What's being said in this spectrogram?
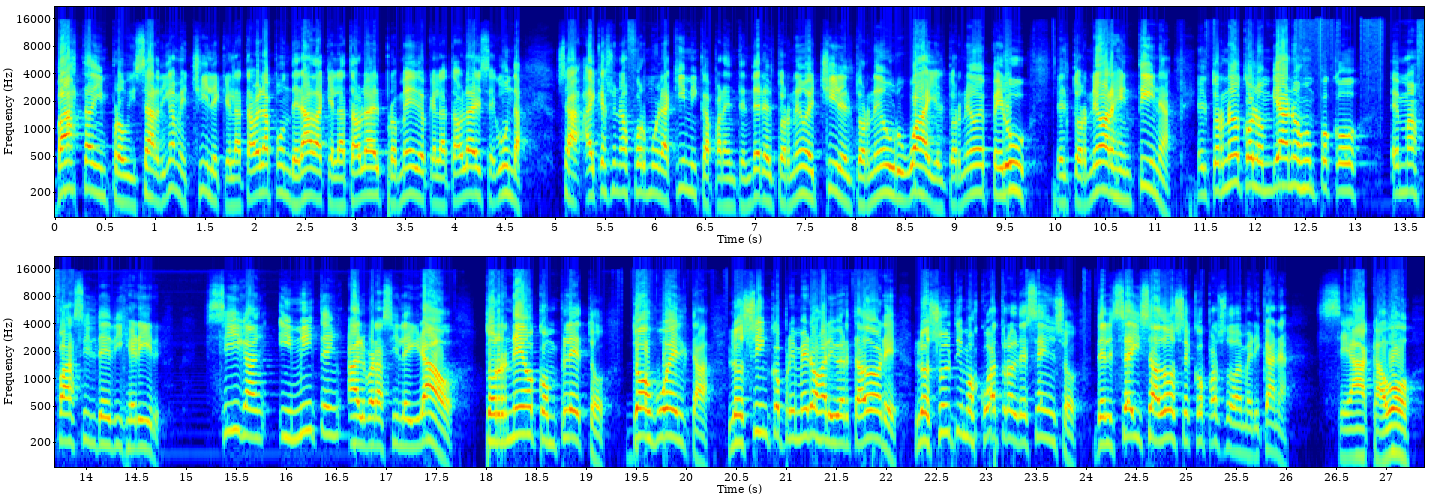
Basta de improvisar. Dígame Chile, que la tabla ponderada, que la tabla del promedio, que la tabla de segunda. O sea, hay que hacer una fórmula química para entender el torneo de Chile, el torneo de Uruguay, el torneo de Perú, el torneo de Argentina. El torneo colombiano es un poco más fácil de digerir. Sigan, imiten al Brasileirao. Torneo completo, dos vueltas, los cinco primeros a Libertadores, los últimos cuatro al descenso, del 6 a 12 Copa Sudamericana. Se acabó.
